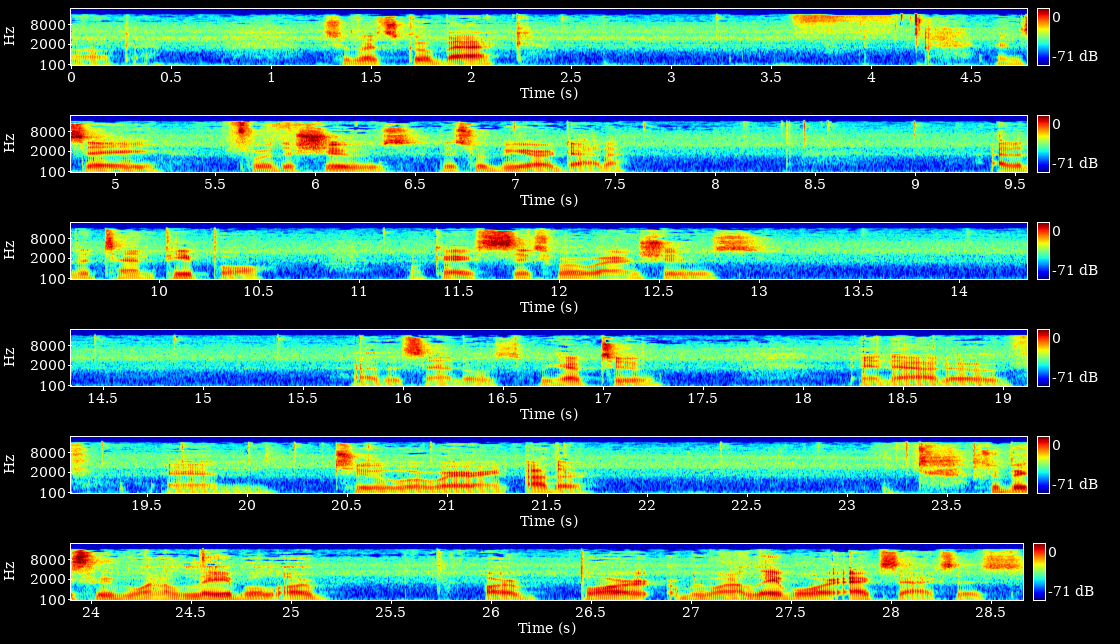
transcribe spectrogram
Okay. So let's go back and say for the shoes, this would be our data. Out of the 10 people, Okay, six were wearing shoes. Out of the sandals, we have two. And out of, and two were wearing other. So basically we want to label our, our bar, we want to label our x-axis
